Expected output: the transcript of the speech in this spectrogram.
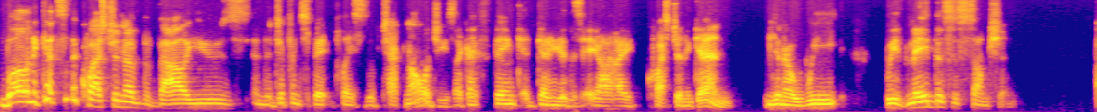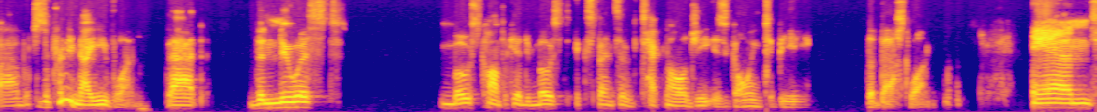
Well, and it gets to the question of the values and the different sp- places of technologies. Like I think, at getting to this AI question again, you know, we we've made this assumption, um, which is a pretty naive one, that the newest, most complicated, most expensive technology is going to be the best one, and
